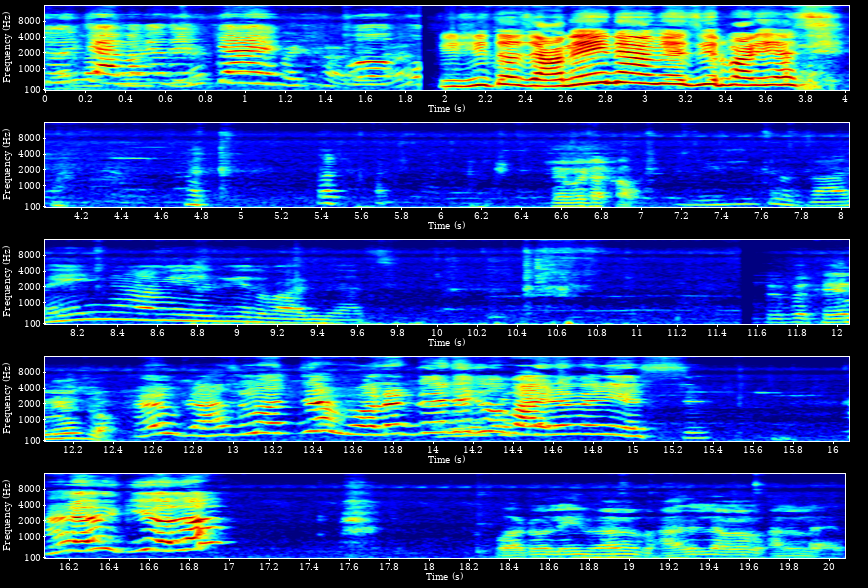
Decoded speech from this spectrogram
চলছে আমাকে দিচ্ছে। পিসি তো জানেই না আমি আজকের বাড়ি আছি। পেঁপেটা খাও। দিদি তো জানেই না আমি এদিকের বাড়ি আছি। পেঁপে খেয়ে নিয়েছো? করে দেখি বাইরে বেরিয়ে এসছে। হ্যাঁ কি হলো? পটল এইভাবে ভাজলে আমার ভালো লাগে।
